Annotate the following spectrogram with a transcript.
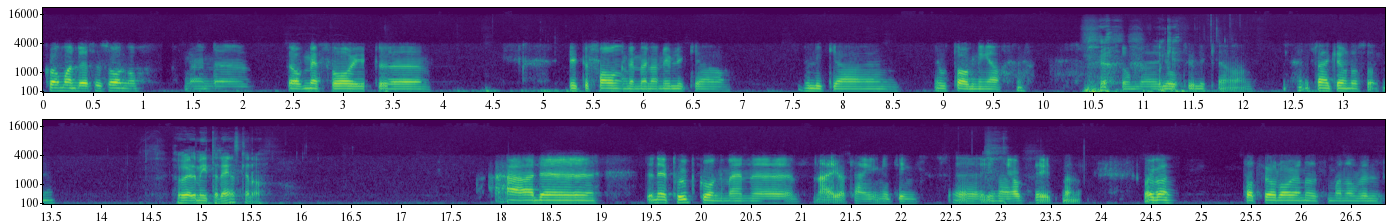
kommande säsonger. Men det har mest varit lite farande mellan olika, olika eh, mottagningar som okay. gjort olika säkra undersökningar. Hur är det med italienskan då? Ja, det, den är på uppgång men eh, nej, jag kan ju ingenting eh, innan jag åkte dit. Men det har varit två dagar nu så man har väl,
